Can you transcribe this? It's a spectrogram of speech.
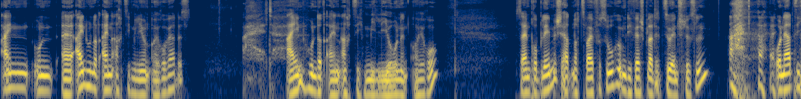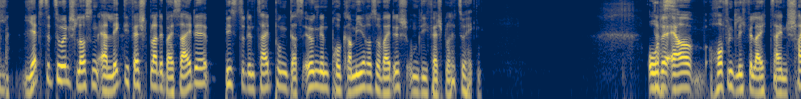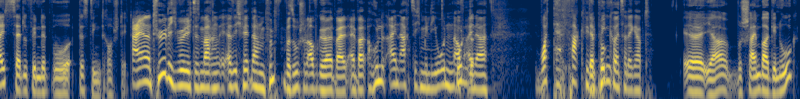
ein und, äh, 181 Millionen Euro wert ist. Alter. 181 Millionen Euro. Sein Problem ist, er hat noch zwei Versuche, um die Festplatte zu entschlüsseln. Und er hat sich jetzt dazu entschlossen, er legt die Festplatte beiseite bis zu dem Zeitpunkt, dass irgendein Programmierer soweit ist, um die Festplatte zu hacken. Oder Das- er hoffentlich vielleicht seinen Scheißzettel findet, wo das Ding draufsteht. Ah ja, natürlich würde ich das machen. Also ich werde nach dem fünften Versuch schon aufgehört, weil einfach 181 Millionen auf 100 einer What the fuck, wie Der viele Bitcoins hat er gehabt? Äh, ja, scheinbar genug.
